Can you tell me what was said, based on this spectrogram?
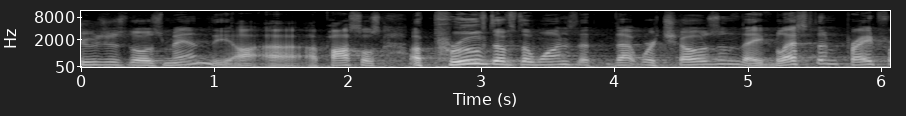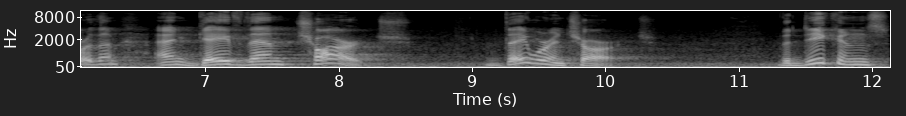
chooses those men. The uh, uh, apostles approved of the ones that, that were chosen. They blessed them, prayed for them, and gave them charge. They were in charge. The deacons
